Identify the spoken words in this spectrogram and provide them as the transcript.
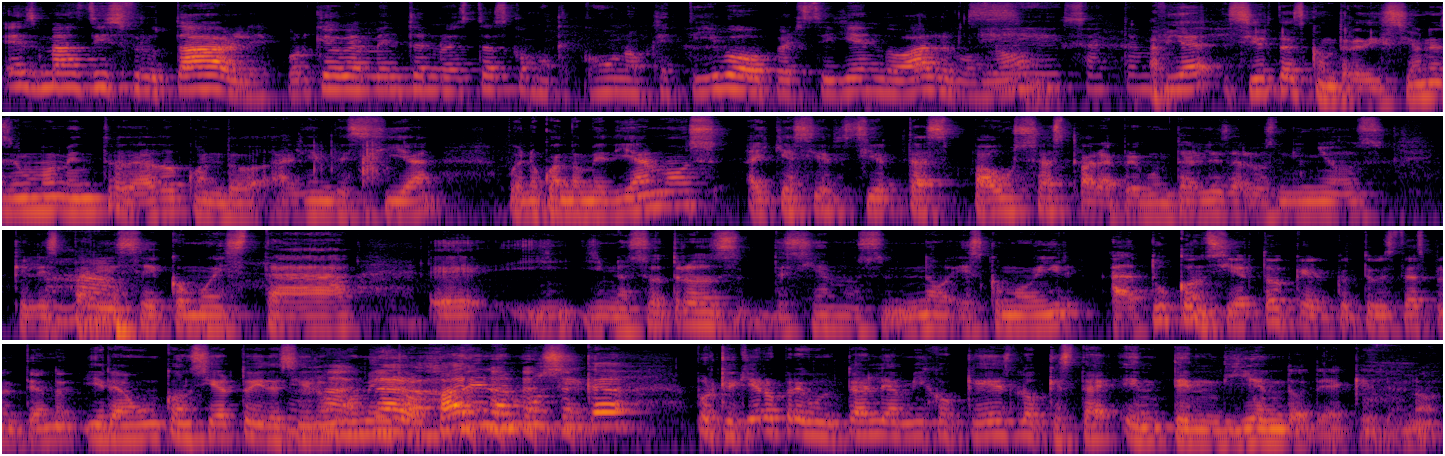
es más disfrutable, porque obviamente no estás como que con un objetivo o persiguiendo algo, ¿no? Sí, exactamente. Había ciertas contradicciones en un momento dado cuando alguien decía, bueno, cuando mediamos hay que hacer ciertas pausas para preguntarles a los niños qué les parece, cómo está. Eh, y, nosotros decíamos, no, es como ir a tu concierto que, tú estás planteando, ir a un concierto y decir, un momento, pare la música porque quiero preguntarle a mi hijo qué es lo que está entendiendo de aquello, ¿no?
